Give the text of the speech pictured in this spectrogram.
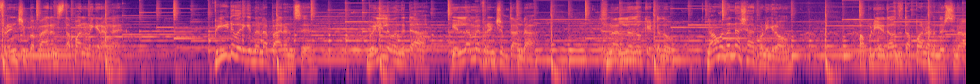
ஃப்ரெண்ட்ஷிப்பை பேரண்ட்ஸ் தப்பா நினைக்கிறாங்க. வீடு வரைக்கும் தான்டா பேரண்ட்ஸ் வெளியில வந்துட்டா எல்லாமே ஃப்ரெண்ட்ஷிப் தான்டா. நல்லதோ கெட்டதோ நாம தான்டா ஷேர் பண்ணிக்கிறோம். அப்படி ஏதாவது தப்பா நடந்துச்சுன்னா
